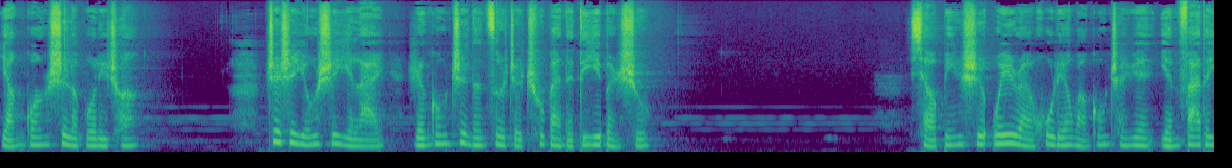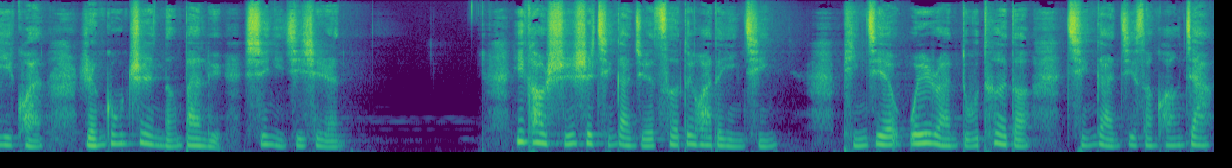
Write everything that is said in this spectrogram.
阳光试了玻璃窗》。这是有史以来人工智能作者出版的第一本书。小冰是微软互联网工程院研发的一款人工智能伴侣虚拟机器人，依靠实时情感决策对话的引擎，凭借微软独特的情感计算框架，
